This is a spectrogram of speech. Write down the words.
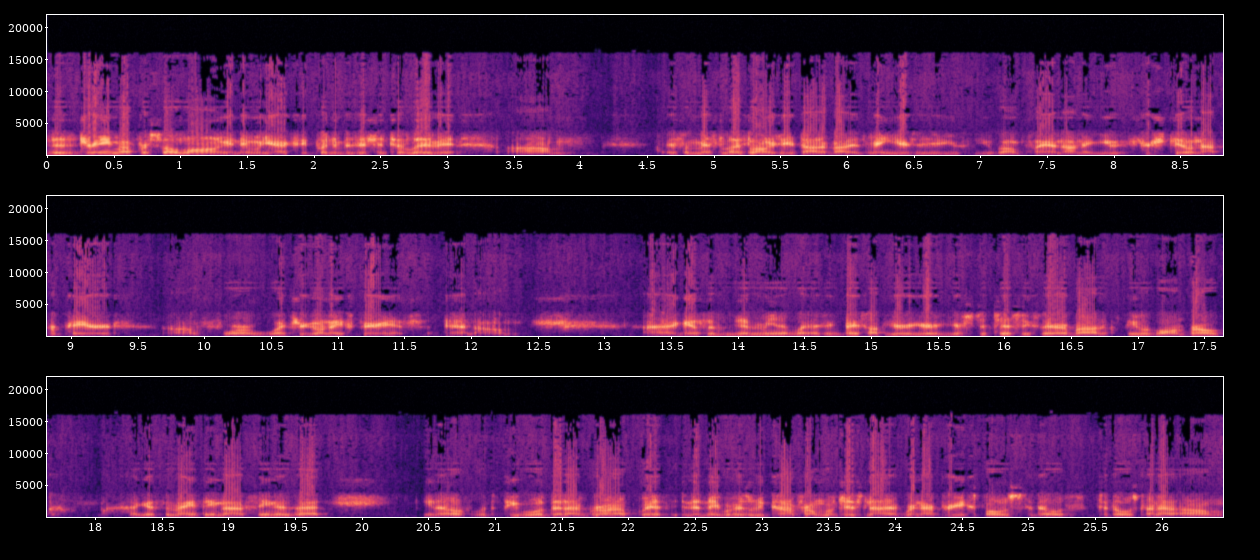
this dream up for so long, and then when you're actually put in a position to live it, um, it's a miss. As long as you thought about it as many years as you you've um, planned on it, you you're still not prepared um, for what you're going to experience. And um, I guess it, I mean, based off your, your your statistics there about people going broke, I guess the main thing that I've seen is that you know with the people that I've grown up with in the neighborhoods we come from, we're just not we're not pre-exposed to those to those kind of um,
